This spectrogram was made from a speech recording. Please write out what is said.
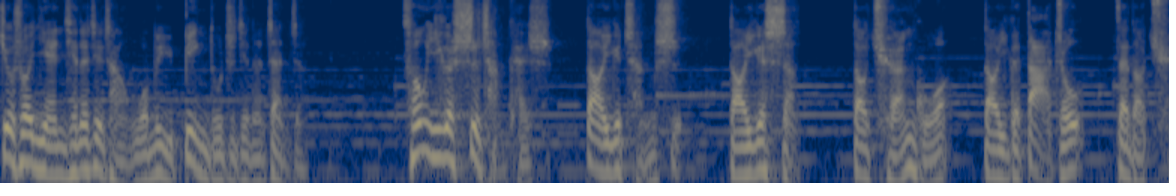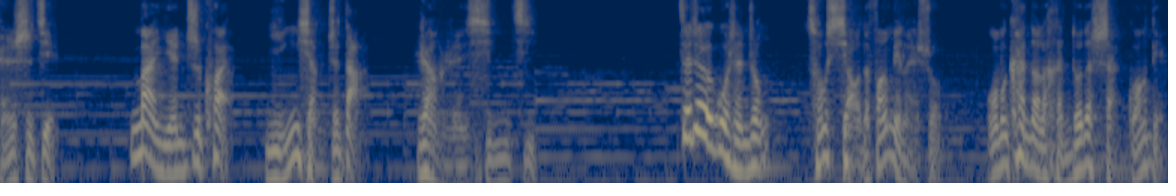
就说眼前的这场我们与病毒之间的战争，从一个市场开始，到一个城市，到一个省，到全国，到一个大洲，再到全世界，蔓延之快，影响之大，让人心悸。在这个过程中，从小的方面来说，我们看到了很多的闪光点，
